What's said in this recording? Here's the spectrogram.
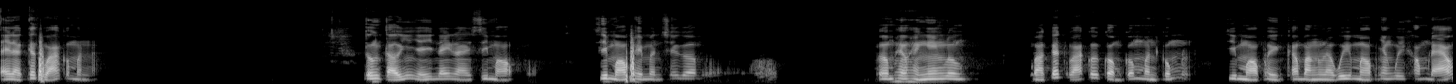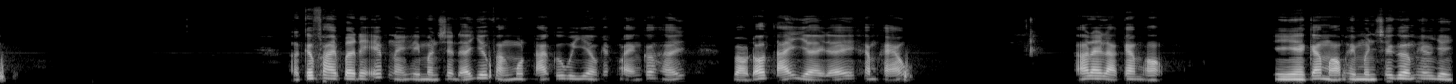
Đây là kết quả của mình tương tự như vậy, đây là C1 C1 thì mình sẽ gom gom theo hàng ngang luôn. Và kết quả cuối cùng của mình cũng C1 thì cao bằng là Q1 nhân Q0 đảo. Ở cái file PDF này thì mình sẽ để dưới phần mô tả của video các bạn có thể vào đó tải về để tham khảo. Ở đây là K1 thì K1 thì mình sẽ gom theo gì?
